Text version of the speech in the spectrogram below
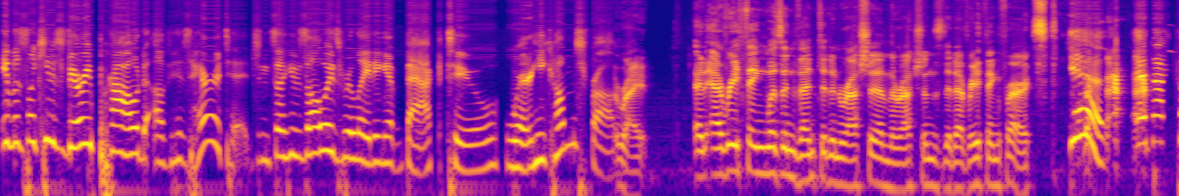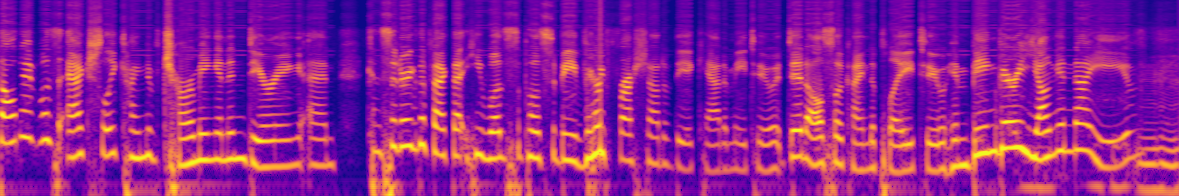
it was like he was very proud of his heritage. And so he was always relating it back to where he comes from. Right and everything was invented in Russia and the Russians did everything first. yes, and I thought it was actually kind of charming and endearing and considering the fact that he was supposed to be very fresh out of the academy too, it did also kind of play to him being very young and naive. Mm-hmm.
